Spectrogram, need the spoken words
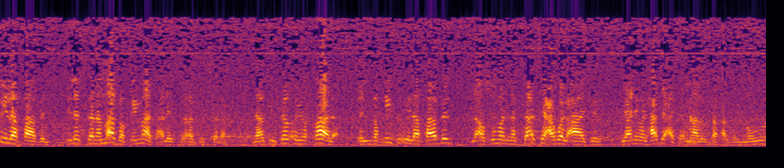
إلى قابل إلى السنة ما بقي مات عليه الصلاة والسلام. لكن قال إن بقيت إلى قابل لأصومن التاسع والعاشر. يعني والحادي عشر ما له دخل في الموضوع.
